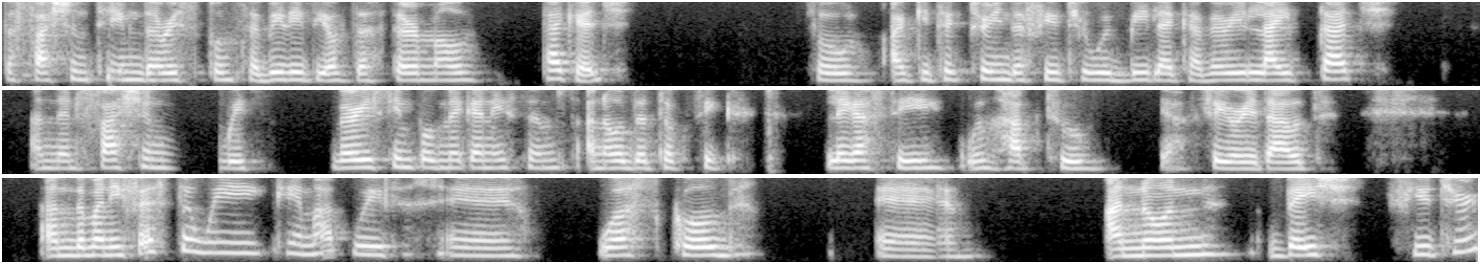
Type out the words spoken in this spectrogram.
the fashion team the responsibility of the thermal package. So architecture in the future would be like a very light touch, and then fashion with very simple mechanisms, and all the toxic legacy will have to yeah figure it out. And the manifesto we came up with uh, was called uh, a non-beige future.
